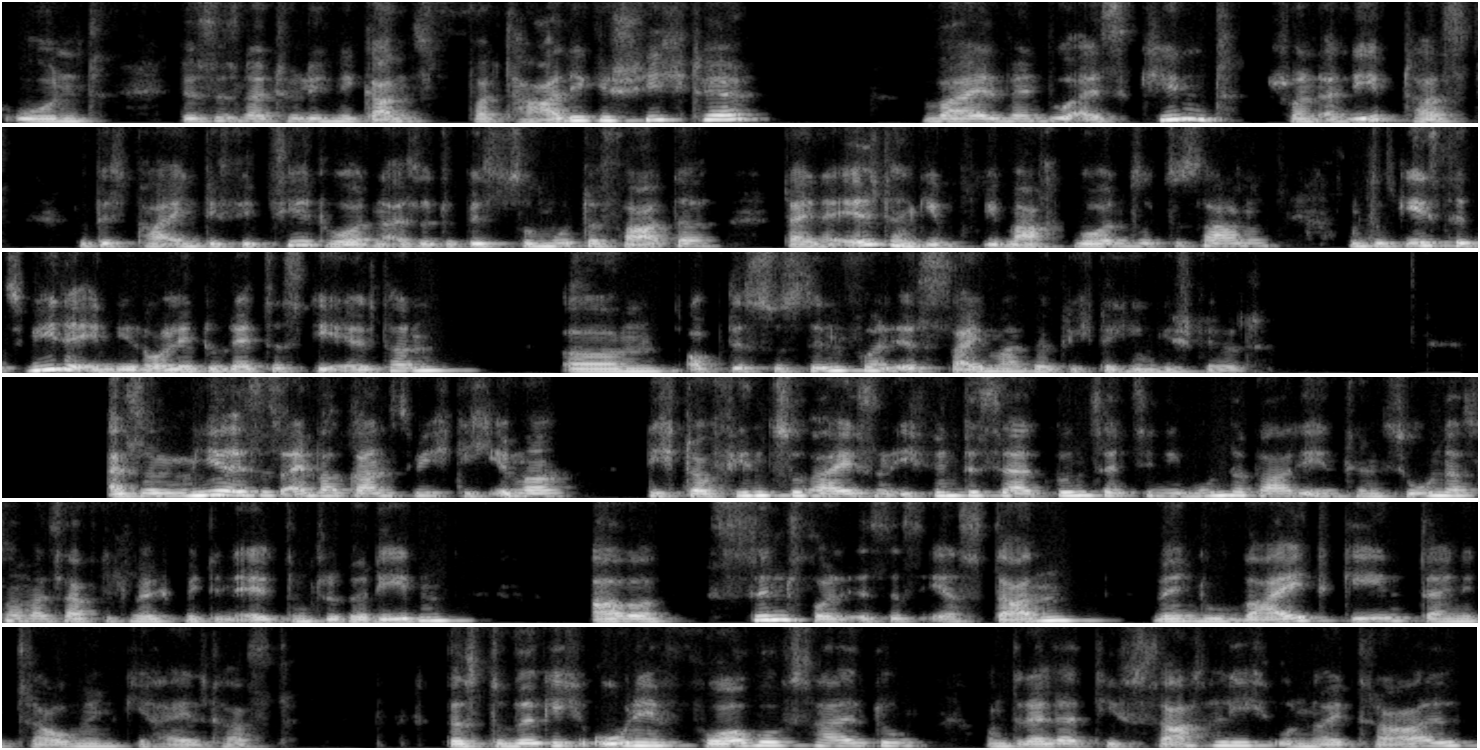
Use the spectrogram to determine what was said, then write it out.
und das ist natürlich eine ganz fatale Geschichte, weil wenn du als Kind schon erlebt hast, du bist parentifiziert worden, also du bist zur Mutter, Vater deiner Eltern gemacht worden sozusagen. Und du gehst jetzt wieder in die Rolle, du rettest die Eltern. Ähm, ob das so sinnvoll ist, sei mal wirklich dahingestellt. Also mir ist es einfach ganz wichtig, immer dich darauf hinzuweisen. Ich finde es ja grundsätzlich eine wunderbare Intention, dass man mal sagt, ich möchte mit den Eltern drüber reden. Aber sinnvoll ist es erst dann, wenn du weitgehend deine Traumen geheilt hast. Dass du wirklich ohne Vorwurfshaltung und relativ sachlich und neutral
